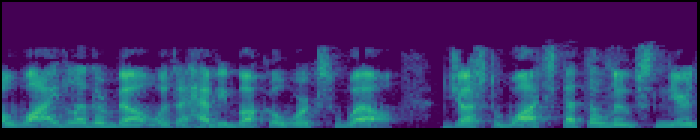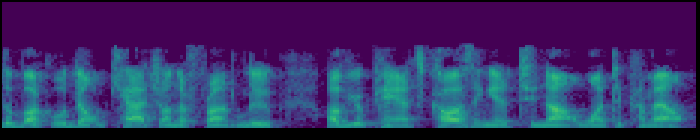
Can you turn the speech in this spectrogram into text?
A wide leather belt with a heavy buckle works well. Just watch that the loops near the buckle don't catch on the front loop of your pants, causing it to not want to come out.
